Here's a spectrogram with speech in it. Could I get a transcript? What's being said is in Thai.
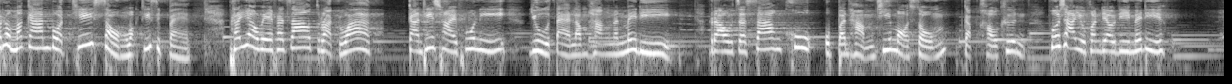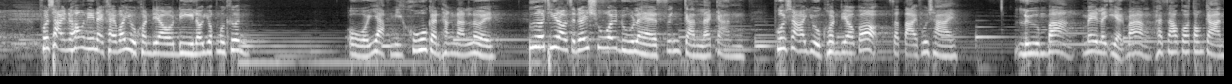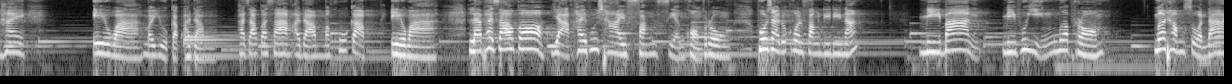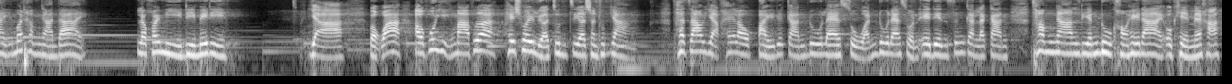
ปฐมกาลบทที่สองวรรคที่ 18 พระยาเวพระเจ้าตรัสว่าการที่ชายผู้นี้อยู่แต่ลำพังนั้นไม่ดี เราจะสร้างคู่อุปถัมภ์ที่เหมาะสมกับเขาขึ้น ผู้ชายอยู่คนเดียวดีไม่ดี ผู้ชายในห้องนี้ไหนใครว่าอยู่คนเดียวดีแล้วยกมือขึ้น โอ้อยากมีคู่กันทั้งนั้นเลย เพื่อที่เราจะได้ช่วยดูแลซึ่งกันและกัน ผู้ชายอยู่คนเดียวก็สไตล์ผู้ชาย ลืมบ้างไม่ละเอียดบ้าง พระเจ้าก็ต้องการให้เอวามาอยู่กับอดัมพระเจ้าก็สร้างอดัมมาคู่กับเอวา และพระเจ้าก็อยากให้ผู้ชายฟังเสียงของพระองค์ผู้ชายทุกคนฟังดีๆนะ มีบ้านมีผู้หญิงเมื่อพร้อม เมื่อทำส่วนได้เมื่อทำงานได้ แล้วค่อยมีดีไม่ดี อย่าบอกว่าเอาผู้หญิงมาเพื่อให้ช่วยเหลือจุนเจือฉันทุกอย่าง พระเจ้าอยากให้เราไปด้วยการดูแลสวน ดูแลสวนเอเดน ซึ่งกันและกันทำงานเลี้ยงดูเขาให้ได้ โอเคไหมคะ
